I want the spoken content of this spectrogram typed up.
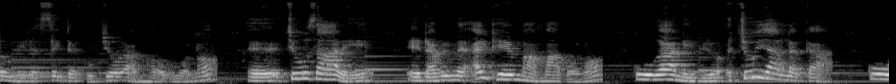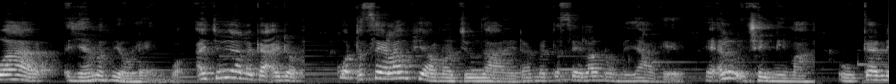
လုံးနေတဲ့စိတ်ဓာတ်ကိုပြောတာမဟုတ်ဘူးပေါ့နော်အဲကြိုးစားတယ်အဲဒါပေမဲ့အဲ့ထဲမှာမှပေါ့နော် ကိုကနေပြီးတော့အကျိုးရလက်ကကိုကအရင်မမျှော်လင့်ဘူးပေါ့အကျိုးရလက်ကအဲ့တော့ကို30လောက်ဖြစ်အောင်တော့ကြိုးစားတယ်ဒါပေမဲ့30လောက်တော့မရခဲ့ဘူးအဲအဲ့လိုအချိန်တွေမှာဟိုကန်တ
